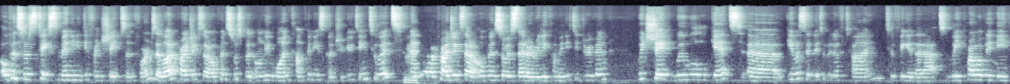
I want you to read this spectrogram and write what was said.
open source takes many different shapes and forms. A lot of projects are open source, but only one company is contributing to it. Mm. And there are projects that are open source that are really community driven which shape we will get. Uh, give us a little bit of time to figure that out. We probably need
